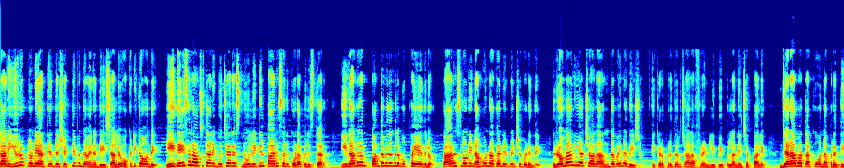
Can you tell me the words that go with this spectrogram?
కానీ యూరోప్లోనే అత్యంత శక్తివంతమైన దేశాల్లో ఒకటిగా ఉంది. ఈ దేశ రాజధాని బుచారెస్ట్ను లిటిల్ పారిస్ అని కూడా పిలుస్తారు. ఈ నగరం పంతొమ్మిది వందల ముప్పై ఐదులో పారిస్లోని నమూనాగా నిర్మించబడింది. రొమానియా చాలా అందమైన దేశం. ఇక్కడ ప్రజలు చాలా ఫ్రెండ్లీ పీపుల్ అనే చెప్పాలి. జనాభా తక్కువ ఉన్న ప్రతి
